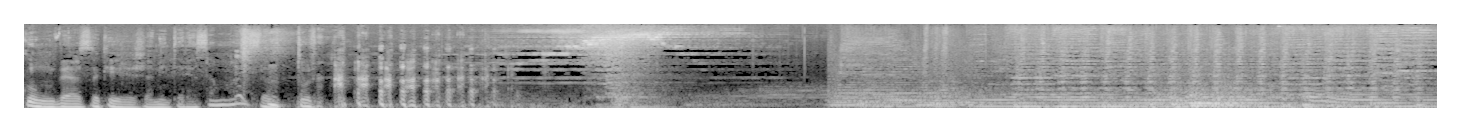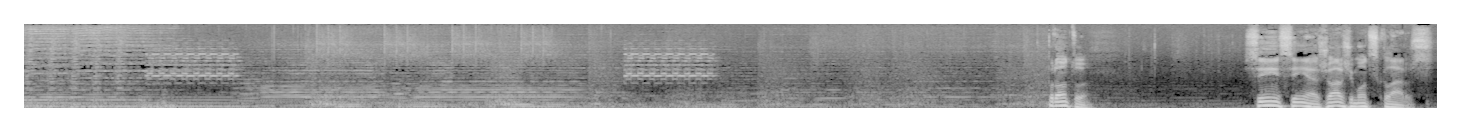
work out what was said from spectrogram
conversa que já me interessa mais, Arthur. Pronto. Sim, sim, é Jorge Montes Claros.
